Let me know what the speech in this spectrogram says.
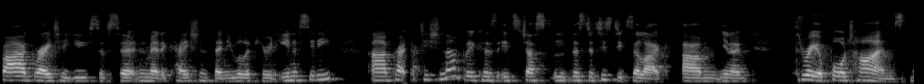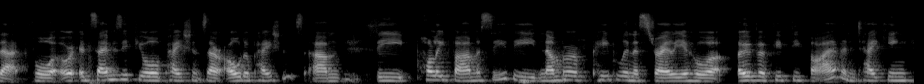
far greater use of certain medications than you will if you're in inner city uh, practitioner because it's just the statistics are like um, you know three or four times that for or it's same as if your patients are older patients um, the polypharmacy the number of people in australia who are over 55 and taking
